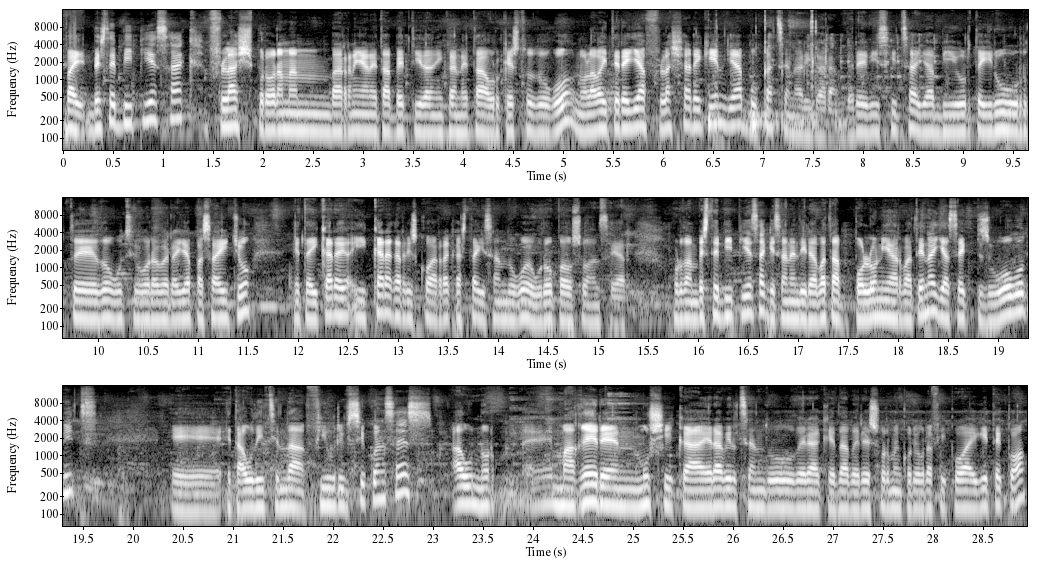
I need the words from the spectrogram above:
Bai, beste bi piezak Flash programan barnean eta beti danikan eta aurkeztu dugu, nola ere ja Flasharekin ja bukatzen ari gara. Bere bizitza ja bi urte, hiru urte edo gutxi gora bera ja pasaitu eta ikara, ikaragarrizko arrakasta izan dugu Europa osoan zehar. Orduan beste bi piezak izanen dira bata Poloniar batena, Jacek Zwobovic, e, eta hau ditzen da Fury Sequences, hau nor, e, mageren musika erabiltzen du berak eta bere sormen koreografikoa egiteko,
